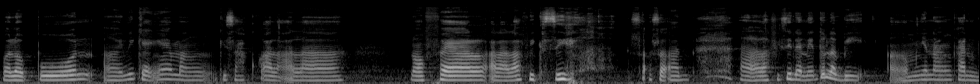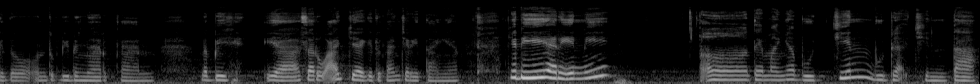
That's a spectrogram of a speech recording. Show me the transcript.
Walaupun uh, ini kayaknya emang kisahku ala-ala novel ala-ala fiksi soal ala fiksi dan itu lebih uh, menyenangkan gitu untuk didengarkan. Lebih ya seru aja gitu kan ceritanya. Jadi hari ini uh, temanya bucin budak cinta.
